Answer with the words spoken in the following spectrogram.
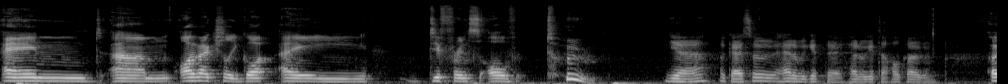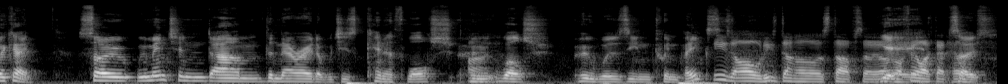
and um, I've actually got a difference of two. Yeah. Okay. So how do we get there? How do we get to Hulk Hogan? Okay, so we mentioned um, the narrator, which is Kenneth Walsh, who Oh, yeah. Welsh, who was in Twin Peaks. He's old. He's done a lot of stuff, so I- I, Yeah, feel like that so- helps.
